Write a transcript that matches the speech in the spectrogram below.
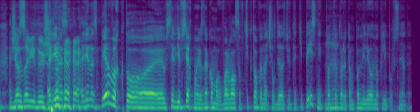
Сейчас из- завидуешь. Один из, один из первых, кто э, среди всех моих знакомых ворвался в ТикТок и начал делать вот эти песни, под Мгм. которые там по миллиону клипов сняты.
